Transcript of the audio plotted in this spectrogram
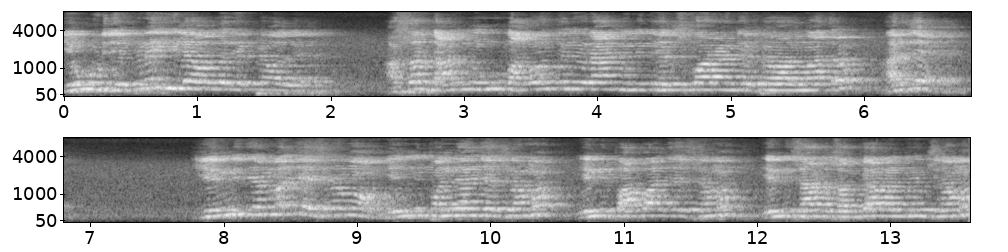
ఎవడు చెప్పినా ఈ లెవెల్లో చెప్పేవాళ్ళే. అసలు దాన్ని నువ్వు భగవంతుని రా నిన్ను తెలుసుకోరా అని చెప్పేవాళ్ళు మాత్రం అదే ఎన్ని జన్మలు చేసినామో ఎన్ని పుణ్యాలు చేసినామో ఎన్ని పాపాలు చేసినామో ఎన్నిసార్లు స్వర్గాలు అనుభవించినామో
